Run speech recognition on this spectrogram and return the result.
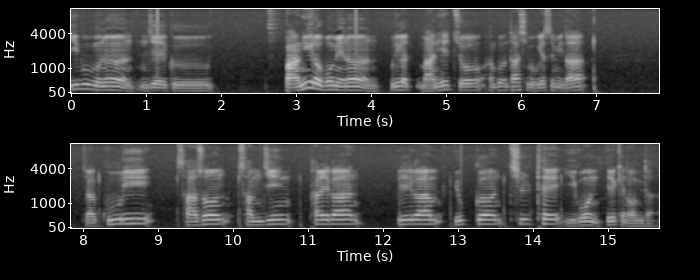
이 부분은 이제 그 방위로 보면은 우리가 많이 했죠. 한번 다시 보겠습니다. 자 구리 사손 삼진 팔간 일감 육건 칠태 이곤 이렇게 나옵니다.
